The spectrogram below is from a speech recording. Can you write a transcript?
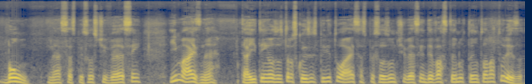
bom, né? se as pessoas tivessem, e mais, né? Aí tem as outras coisas espirituais, se as pessoas não estivessem devastando tanto a natureza.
